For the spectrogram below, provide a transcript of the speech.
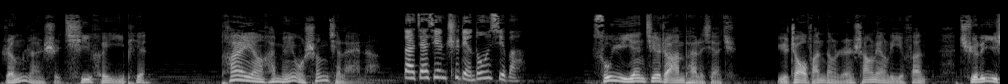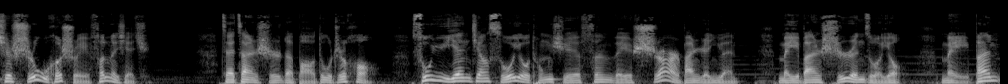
仍然是漆黑一片，太阳还没有升起来呢。大家先吃点东西吧。苏玉嫣接着安排了下去，与赵凡等人商量了一番，取了一些食物和水分了下去。在暂时的饱肚之后，苏玉嫣将所有同学分为十二班人员，每班十人左右。每班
